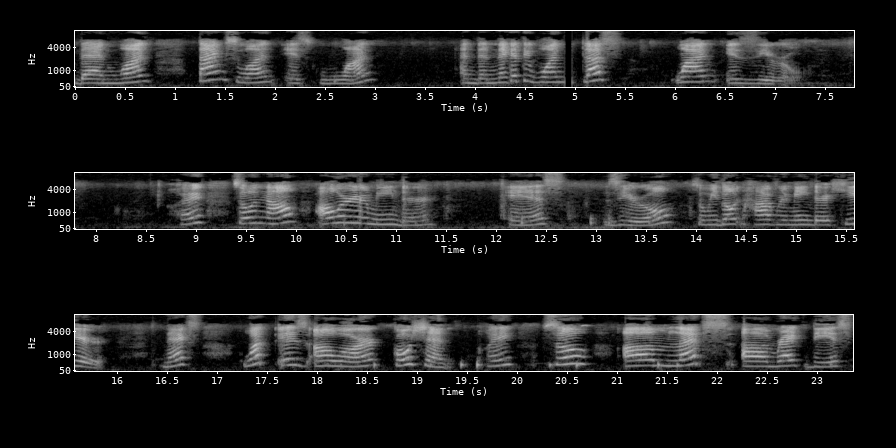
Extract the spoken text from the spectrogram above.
Then 1 times 1 is 1. And then negative 1 plus 1 is 0. Okay, so now our remainder is 0. So we don't have remainder here. Next, what is our quotient? Okay, so um, let's um, write this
